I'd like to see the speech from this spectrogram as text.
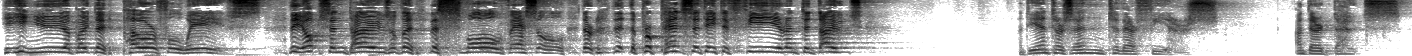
He, he knew about the powerful waves, the ups and downs of the, the small vessel, the, the, the propensity to fear and to doubt. And he enters into their fears and their doubts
